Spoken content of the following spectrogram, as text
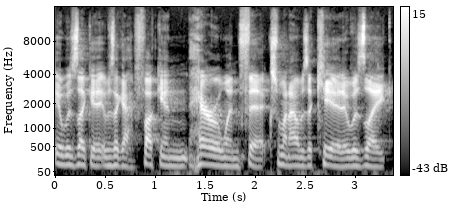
it was like a, it was like a fucking heroin fix when I was a kid. It was like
